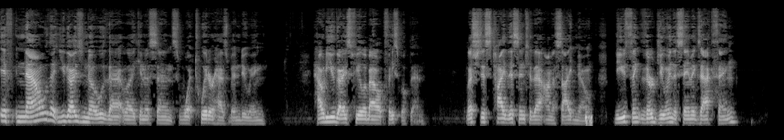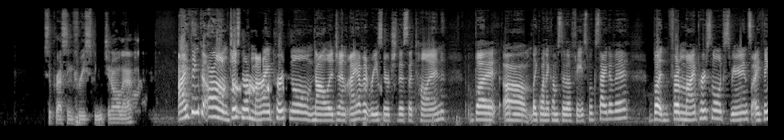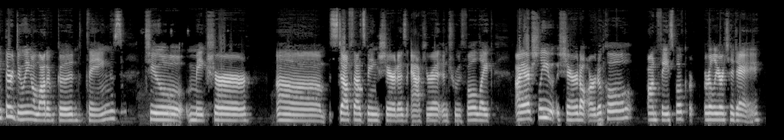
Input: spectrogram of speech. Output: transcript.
if now that you guys know that, like, in a sense, what Twitter has been doing, how do you guys feel about Facebook then? Let's just tie this into that on a side note. Do you think they're doing the same exact thing? Suppressing free speech and all that? I think um just from my personal knowledge and I haven't researched this a ton, but um like when it comes to the Facebook side of it, but from my personal experience, I think they're doing a lot of good things to make sure um stuff that's being shared is accurate and truthful. Like I actually shared an article on Facebook earlier today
